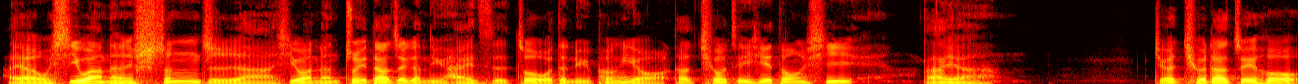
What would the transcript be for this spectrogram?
还有我希望能升职啊，希望能追到这个女孩子做我的女朋友，他求这些东西，哎呀。就求到最后，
